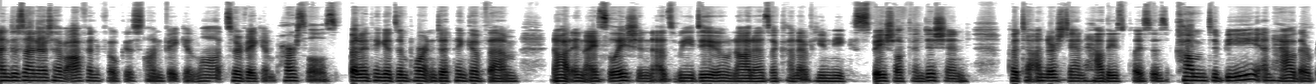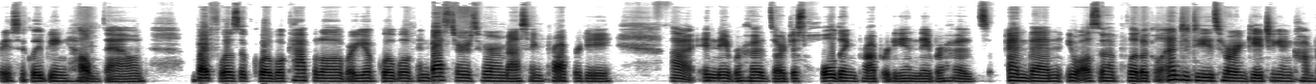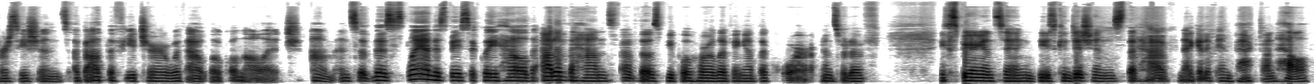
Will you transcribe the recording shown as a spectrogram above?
And designers have often focused on vacant lots or vacant parcels, but I think it's important to think of them not in isolation as we do, not as a kind of unique spatial condition, but to understand how these places come to be and how they're basically being held down by flows of global capital, where you have global investors who are amassing property uh, in neighborhoods are just holding property in neighborhoods. And then you also have political entities who are engaging in conversations about the future without local knowledge. Um, and so this land is basically held out of the hands of those people who are living at the core and sort of experiencing these conditions that have negative impact on health.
